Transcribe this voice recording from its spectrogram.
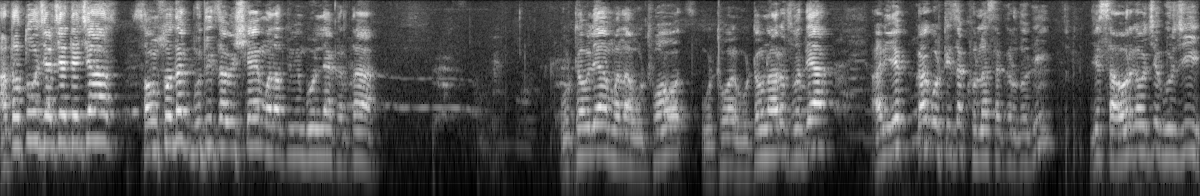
आता तो ज्याच्या त्याच्या संशोधक बुद्धीचा विषय मला तुम्ही बोलण्याकरता उठवल्या मला उठवावं उठवा उठवणारच होत्या. आणि एक का गोष्टीचा खुलासा करतो की जे सावरगावचे गुरुजी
